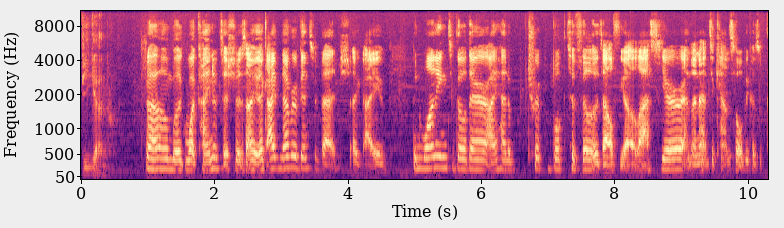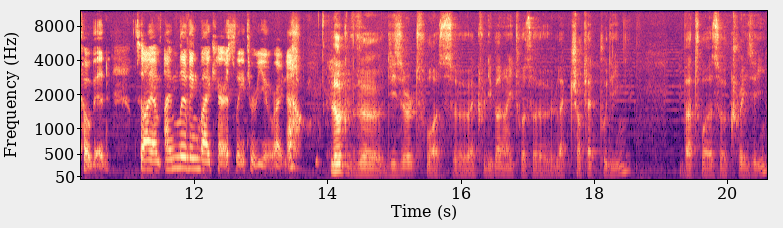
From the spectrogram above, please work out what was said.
vegan. Um, like what kind of dishes? I like I've never been to Vedge. Like I've been wanting to go there. I had a trip booked to Philadelphia last year, and then I had to cancel because of COVID. So I am I'm living vicariously through you right now. Look, the dessert was uh, incredible. It was uh, like chocolate pudding. That was uh, crazy.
